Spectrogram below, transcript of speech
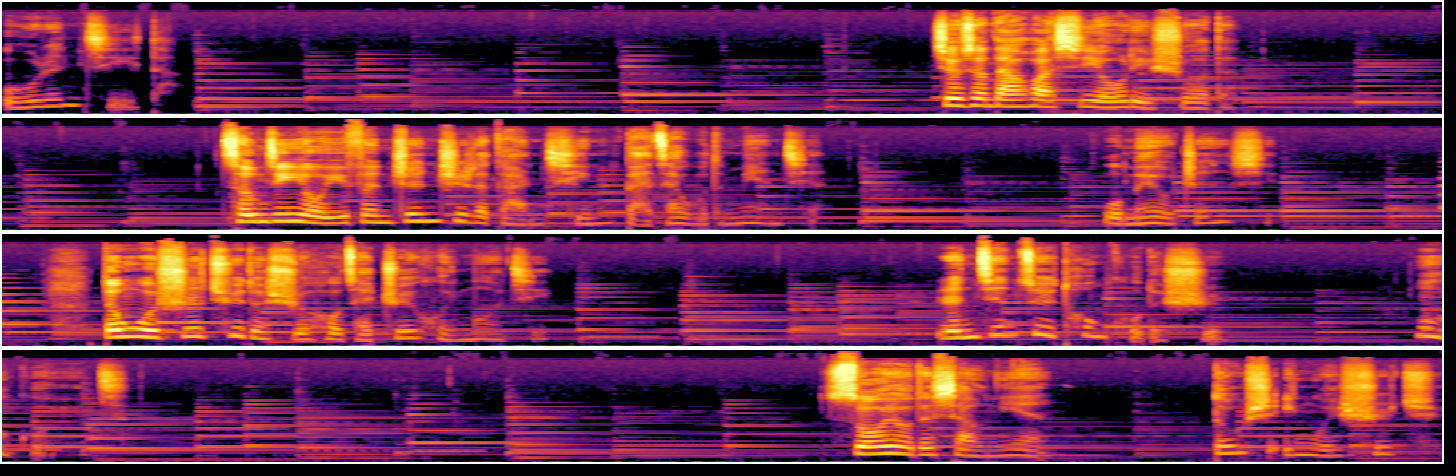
无人及他。就像《大话西游》里说的：“曾经有一份真挚的感情摆在我的面前。”我没有珍惜，等我失去的时候才追悔莫及。人间最痛苦的事，莫过于此。所有的想念，都是因为失去。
